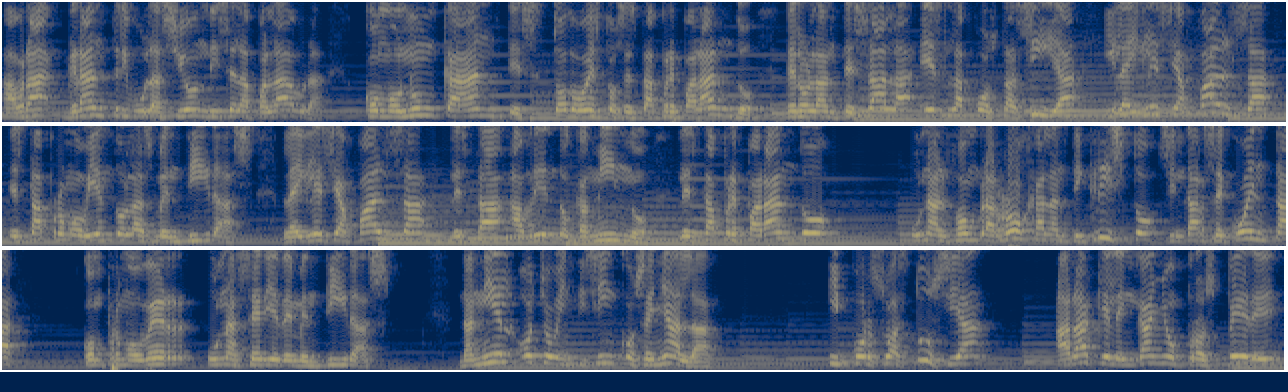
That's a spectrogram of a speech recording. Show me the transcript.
Habrá gran tribulación, dice la palabra como nunca antes. Todo esto se está preparando, pero la antesala es la apostasía y la iglesia falsa está promoviendo las mentiras. La iglesia falsa le está abriendo camino, le está preparando una alfombra roja al anticristo sin darse cuenta con promover una serie de mentiras. Daniel 8:25 señala, y por su astucia hará que el engaño prospere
